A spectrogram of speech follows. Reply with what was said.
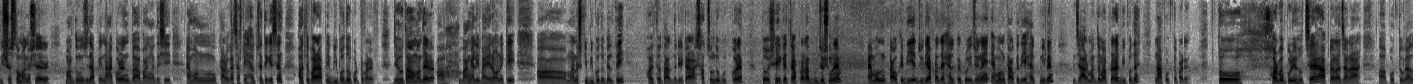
বিশ্বস্ত মানুষের মাধ্যমে যদি আপনি না করেন বা বাংলাদেশি এমন কারও কাছে আপনি হেল্প চাইতে গেছেন, হয়তো পারে আপনি বিপদেও পড়তে পারেন। যেহেতু আমাদের বাঙালি ভাইয়েরা অনেকেই মানুষকে বিপদে ফেলতেই হয়তো তাদের এটা স্বাচ্ছন্দ্য বোধ করে। তো সেই ক্ষেত্রে আপনারা বুঝে শুনে এমন কাউকে দিয়ে যদি আপনাদের হেল্পের প্রয়োজন হয় এমন কাউকে দিয়ে হেল্প নেবেন, যার মাধ্যমে আপনারা বিপদে না পড়তে পারেন। তো সর্বোপরি হচ্ছে আপনারা যারা পর্তুগাল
